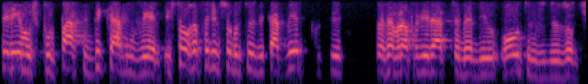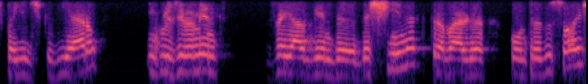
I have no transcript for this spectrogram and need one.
Teremos por parte de Cabo Verde, estou a referir sobretudo a Cabo Verde, porque depois haverá a oportunidade de saber de outros dos outros países que vieram, inclusivamente veio alguém da China que trabalha com traduções.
